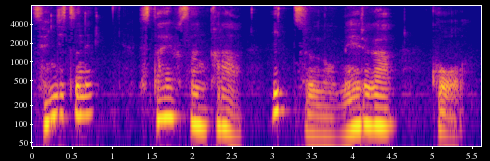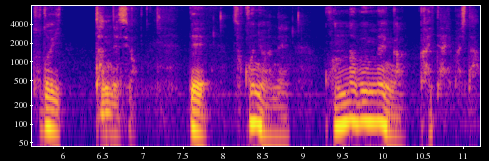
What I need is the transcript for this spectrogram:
先日ねスタイフさんから一通のメールがこう届いてたんですよ。でそこにはねこんな文面が書いてありました。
